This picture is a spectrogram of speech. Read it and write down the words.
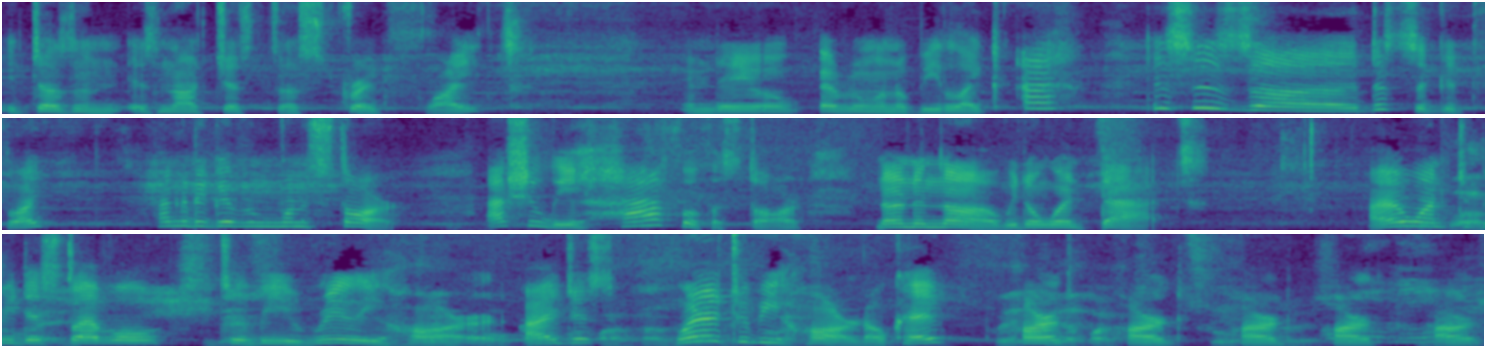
it doesn't it's not just a straight flight and they everyone will be like ah this is uh this is a good flight i'm gonna give him one star actually half of a star no no no we don't want that i want to be this level to be really hard. i just want it to be hard okay? Hard hard hard hard hard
